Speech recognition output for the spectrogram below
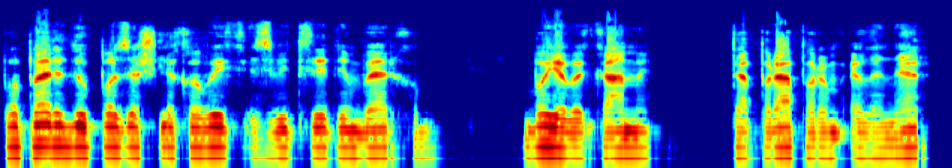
Попереду позашляховик з відкритим верхом, бойовиками та прапором ЛНР.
